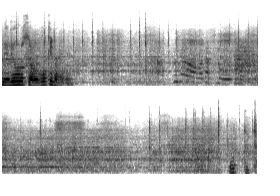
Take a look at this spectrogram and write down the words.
メリオルスは動けないねおっとっと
